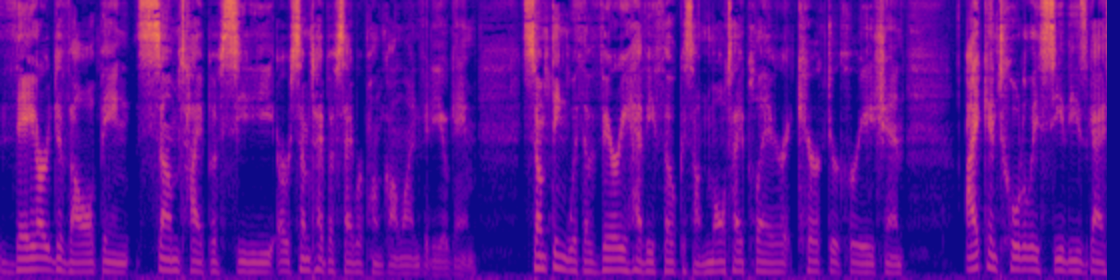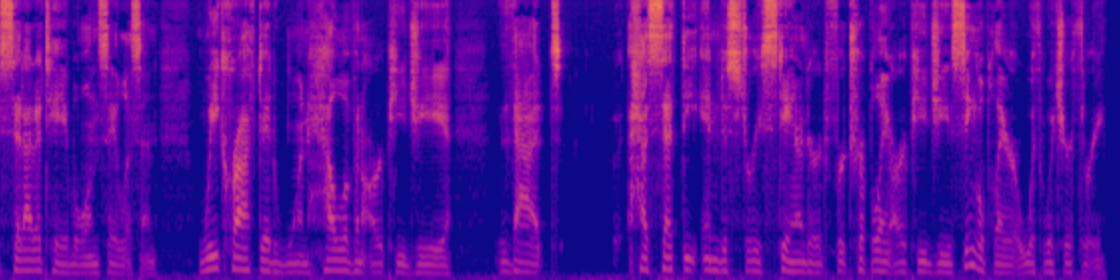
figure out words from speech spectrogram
they are developing some type of CD or some type of Cyberpunk online video game. Something with a very heavy focus on multiplayer, character creation. I can totally see these guys sit at a table and say, listen, we crafted one hell of an RPG that has set the industry standard for AAA RPGs single player with Witcher 3.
